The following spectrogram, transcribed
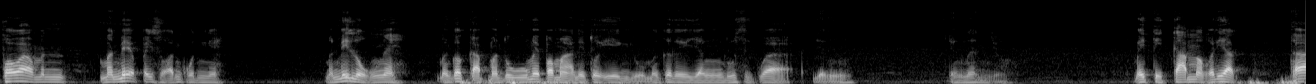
เพราะว่ามันมันไม่ไปสอนคนไง มันไม่หลงไง มันก็กลับมาดูไม่ประมาทในตัวเองอยู่ มันก็เลยยังรู้สึกว่ายัง ยังนั่นอยู่ ไม่ติดกรรมอะก็เรียก ถ้า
